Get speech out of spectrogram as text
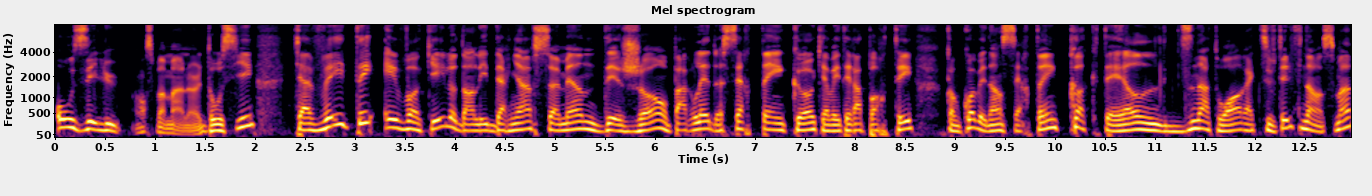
aux élus en ce moment. Un dossier qui avait été évoqué là, dans les dernières semaines déjà. On parlait de certains cas qui avaient été rapportés comme quoi ben, dans certains cocktails dînatoires activité de financement,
